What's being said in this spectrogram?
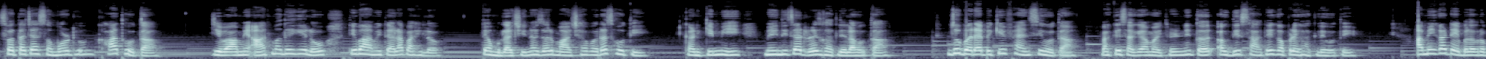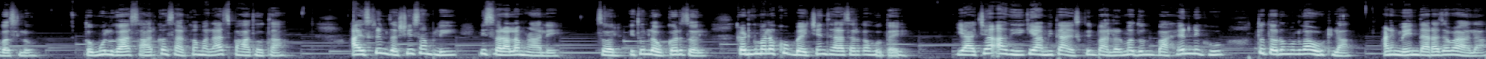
स्वतःच्या समोर ठेवून खात होता. जेव्हा आम्ही आतमध्ये गेलो तेव्हा आम्ही त्याला पाहिलं. त्या मुलाची नजर माझ्यावरच होती कारण की मी मेहंदीचा ड्रेस घातलेला होता. जो बऱ्यापैकी फॅन्सी होता. बाकी सगळ्या मैत्रिणींनी तर अगदी साधे कपडे घातले होते. आम्ही एका टेबलवर बसलो. तो मुलगा सारखं सारखं मलाच पाहत होता. आईस्क्रीम जशी संपली मी स्वराला म्हणाले. चल इथून लवकर चल कारण की मला खूप बेचैन झाल्यासारखं होत आहे याच्या आधी की आम्ही त्या आईस्क्रीम पार्लरमधून बाहेर निघू तो तरुण मुलगा उठला आणि मेन दाराजवळ आला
